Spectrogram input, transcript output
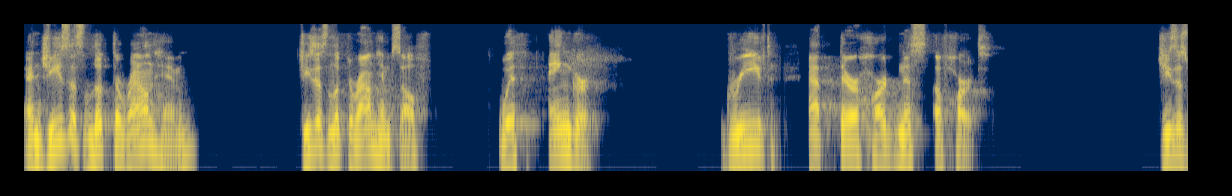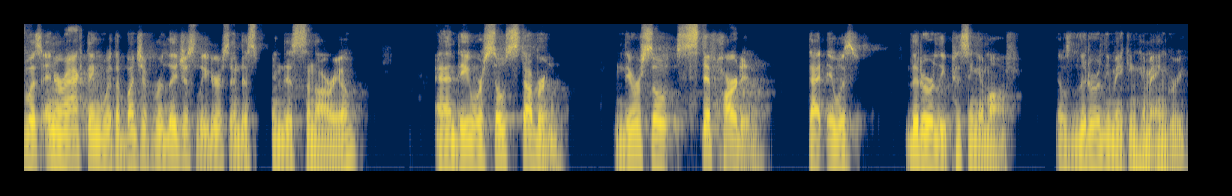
And Jesus looked around him, Jesus looked around himself with anger, grieved at their hardness of heart. Jesus was interacting with a bunch of religious leaders in this, in this scenario, and they were so stubborn and they were so stiff hearted that it was literally pissing him off. It was literally making him angry.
